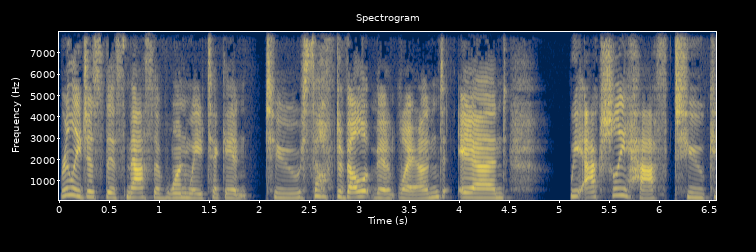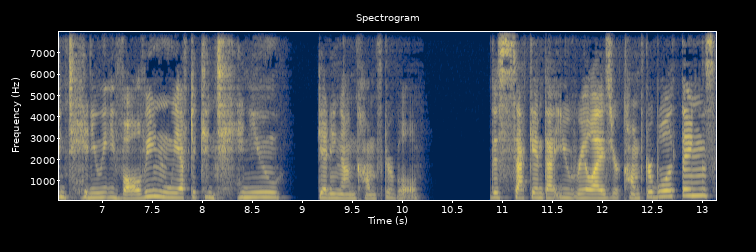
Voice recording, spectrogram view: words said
really just this massive one way ticket to self development land. And we actually have to continue evolving and we have to continue getting uncomfortable. The second that you realize you're comfortable with things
